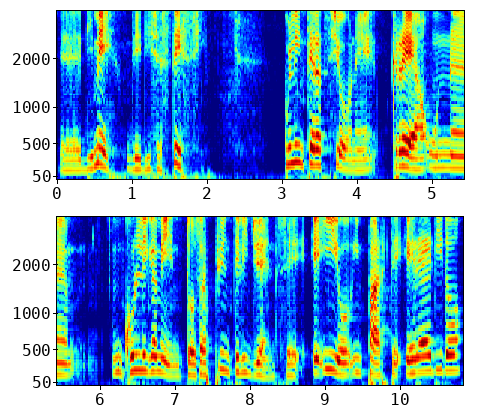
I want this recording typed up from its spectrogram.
eh, di me, di, di, se stessi. Quell'interazione crea un, un collegamento tra più intelligenze e io in parte eredito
